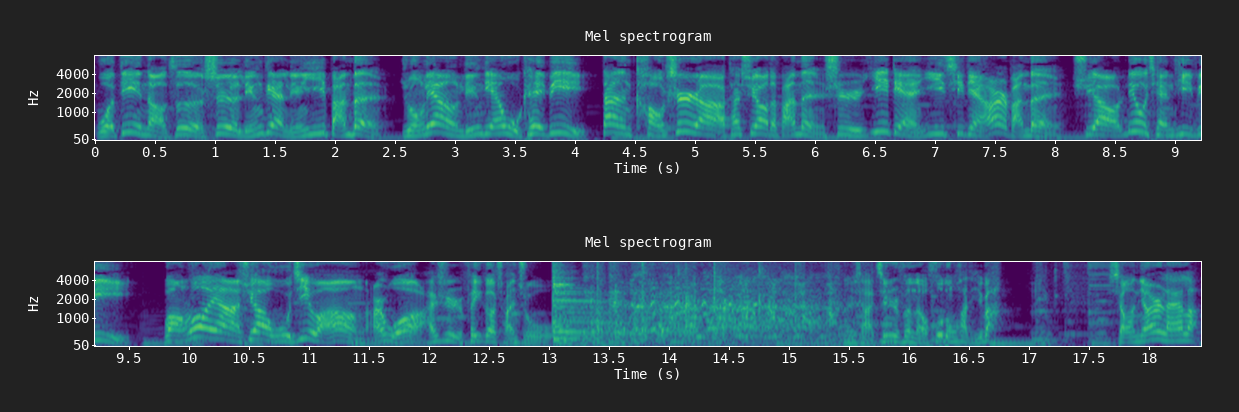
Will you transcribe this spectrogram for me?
我弟脑子是零点零一版本，容量零点五 KB，但考试啊，他需要的版本是一点一七点二版本，需要六千 TB。网络呀需要五 G 网，而我还是飞鸽传书。说一下今日份的互动话题吧。嗯，小年儿来了，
